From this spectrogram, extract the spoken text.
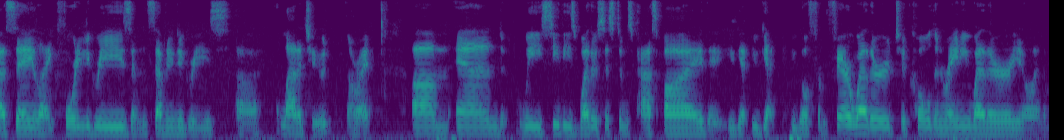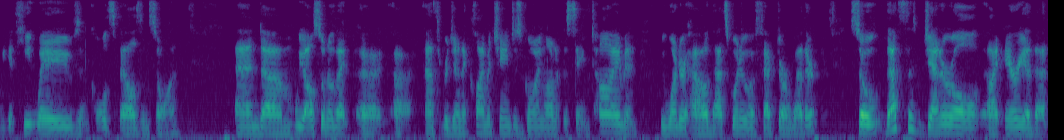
uh, say, like 40 degrees and 70 degrees uh, latitude. All right, um, and we see these weather systems pass by. They, you get you get you go from fair weather to cold and rainy weather. You know, and then we get heat waves and cold spells and so on. And um, we also know that uh, uh, anthropogenic climate change is going on at the same time, and we wonder how that's going to affect our weather. So that's the general uh, area that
